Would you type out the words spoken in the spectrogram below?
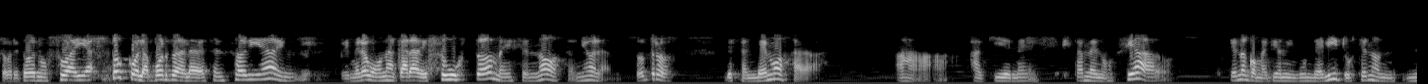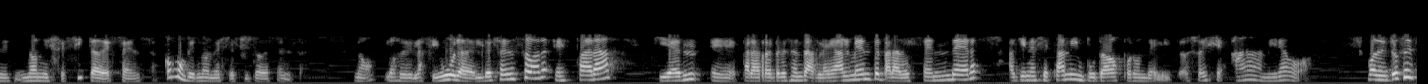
sobre todo en Ushuaia, toco la puerta de la defensoría y primero con una cara de susto me dicen, no, señora, nosotros defendemos a, a, a quienes están denunciados. Usted no cometió ningún delito, usted no, no necesita defensa. ¿Cómo que no necesito defensa? No, los de la figura del defensor es para quien, eh, para representar legalmente, para defender a quienes están imputados por un delito. Yo dije, ah, mira vos. Bueno, entonces,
